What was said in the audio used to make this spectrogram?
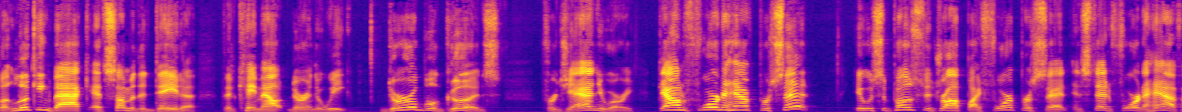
But looking back at some of the data that came out during the week, durable goods for January down 4.5%. It was supposed to drop by 4%, instead, 4.5.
